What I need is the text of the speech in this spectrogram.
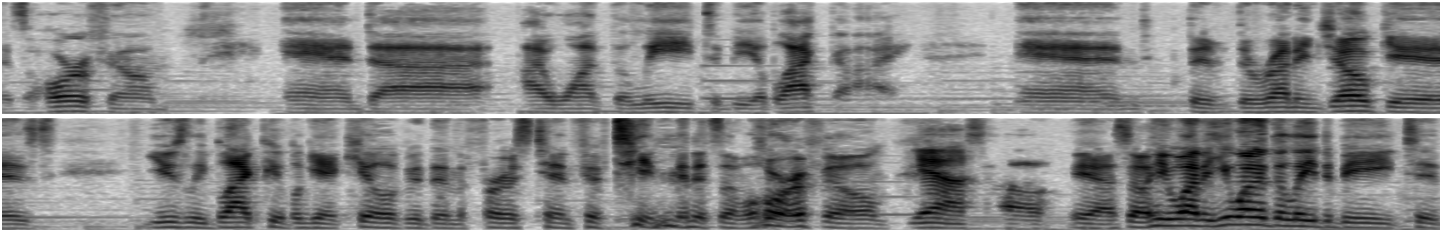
It's a horror film, and uh, I want the lead to be a black guy." And the the running joke is usually black people get killed within the first 10 15 minutes of a horror film yeah so, yeah so he wanted he wanted the lead to be to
